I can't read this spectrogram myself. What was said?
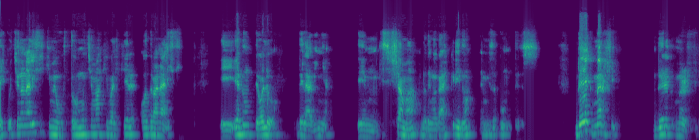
escuché un análisis que me gustó mucho más que cualquier otro análisis, y es de un teólogo de la viña, em, que se llama, lo tengo acá escrito en mis apuntes, Derek Murphy, Derek Murphy.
